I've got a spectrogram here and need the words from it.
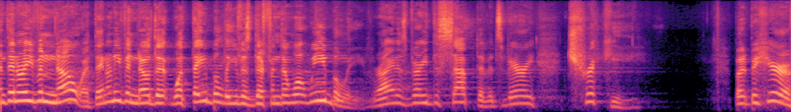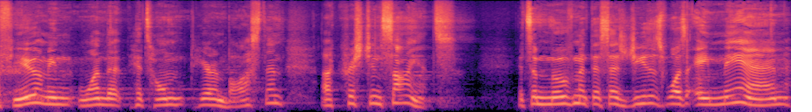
and they don't even know it. They don't even know that what they believe is different than what we believe, right? It's very deceptive, it's very tricky. But, but here are a few. I mean, one that hits home here in Boston uh, Christian Science. It's a movement that says Jesus was a man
